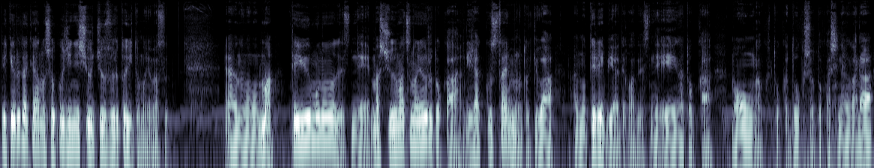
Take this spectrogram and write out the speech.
できるだけあの食事に集中するといいと思います。あの、まあ、っていうもののですね、まあ、週末の夜とか、リラックスタイムの時は、あの、テレビやとかですね、映画とか、まあ、音楽とか読書とかしながら、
